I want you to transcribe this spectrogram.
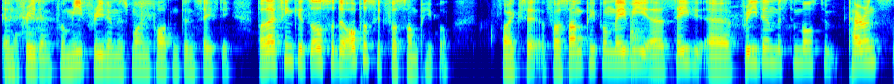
than freedom. For me, freedom is more important than safety. But I think it's also the opposite for some people. For exa- for some people, maybe uh, uh, freedom is the most parents.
